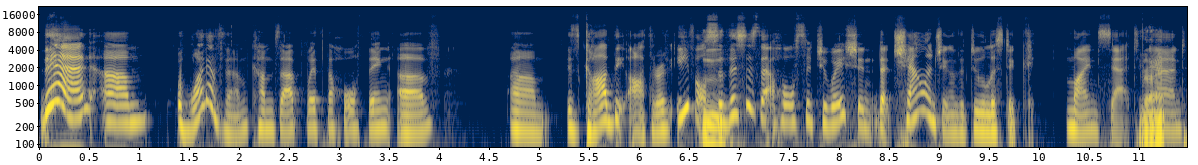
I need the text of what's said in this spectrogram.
Then um, one of them comes up with the whole thing of um, is God the author of evil? Hmm. So this is that whole situation, that challenging of the dualistic mindset, Right. and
